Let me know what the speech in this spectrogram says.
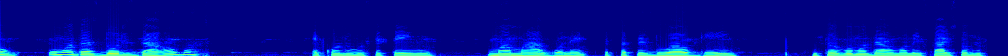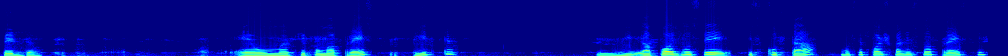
Bom, uma das dores da alma é quando você tem uma mágoa, né? Você precisa perdoar alguém. Então eu vou mandar uma mensagem sobre o perdão. É uma tipo uma prece espírita. E após você escutar, você pode fazer sua prece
